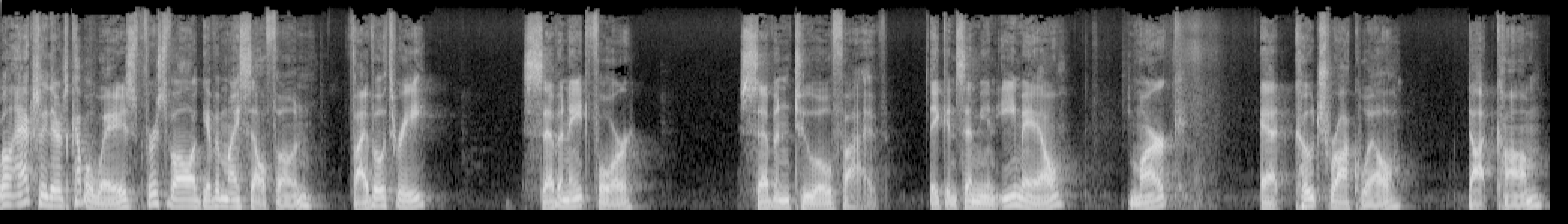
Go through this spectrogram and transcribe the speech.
Well, actually, there's a couple ways. First of all, I'll give them my cell phone, 503 784 7205. They can send me an email, mark at coachrockwell.com,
